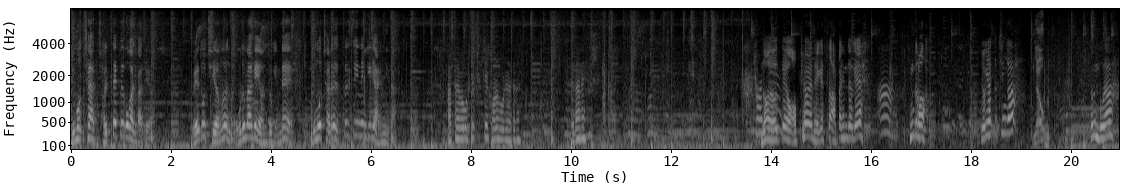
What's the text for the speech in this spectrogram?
유모차 절대 끌고 가지 마세요. 외도 지형은 오르막의 연속인데 유모차를 끌 수 있는 길이 아닙니다. 앞에 보고 씩씩히 걸어 우리 아들은 대단해 너 여기 업혀야 되겠어 아빠 힘들게 어. 힘들어 여기가 끝인가? 여긴 뭐야?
